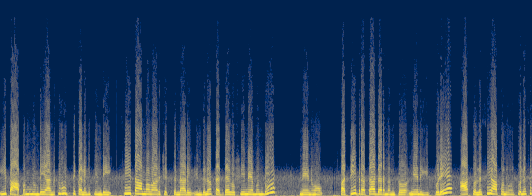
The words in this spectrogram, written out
ఈ పాపం నుండి ఆమెకు ముక్తి కలుగుతుంది. సీత అమ్మవారు చెప్తున్నారు ఇందులో పెద్ద విషయం ఏముంది నేను పతి వ్రతాధర్మంతో నేను ఇప్పుడే ఆ తులసి ఆకును తులసి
